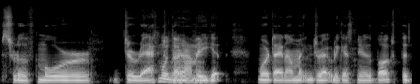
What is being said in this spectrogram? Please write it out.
sort of more direct, More dynamic. you get more dynamic and direct when he gets near the box. But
